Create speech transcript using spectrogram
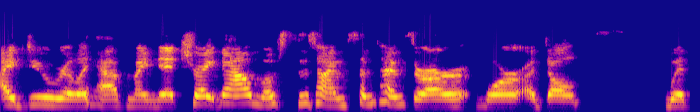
I do really have my niche right now. Most of the time, sometimes there are more adults with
